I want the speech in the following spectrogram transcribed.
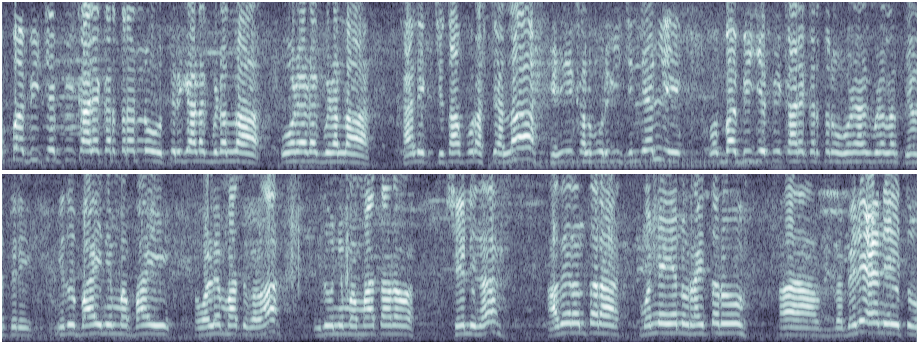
ಒಬ್ಬ ಬಿ ಜೆ ಪಿ ಕಾರ್ಯಕರ್ತರನ್ನು ತಿರುಗಾಡಕ್ಕೆ ಬಿಡಲ್ಲ ಓಡಾಡಕ್ಕೆ ಬಿಡಲ್ಲ. ಖಾಲಿ ಚಿತ್ತಾಪುರ ಅಷ್ಟೇ ಅಲ್ಲ ಇಡೀ ಕಲಬುರಗಿ ಜಿಲ್ಲೆಯಲ್ಲಿ ಒಬ್ಬ ಬಿ ಜೆ ಪಿ ಕಾರ್ಯಕರ್ತರು ಓಡಾಡಕ್ಕೆ ಬಿಡಲ್ಲ ಅಂತ ಹೇಳ್ತೀರಿ. ಇದು ಬಾಯಿ ನಿಮ್ಮ ಬಾಯಿ ಒಳ್ಳೆ ಮಾತುಗಳ. ಇದು ನಿಮ್ಮ ಮಾತಾಡೋ ಶೈಲಿನ. ಅದೇ ನಂತರ ಮೊನ್ನೆ ಏನು ರೈತರು ಬೆಲೆ ಹಾನಿ ಆಯಿತು.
